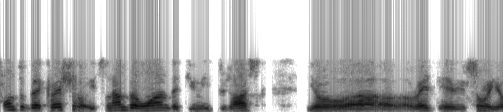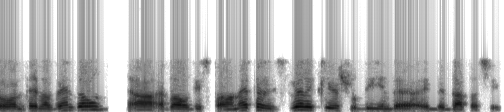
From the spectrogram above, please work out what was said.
front to back ratio. It's number one that you need to ask your uh, uh, sorry, your antenna vendor uh, about this parameter. It's very clear. Should be in the in the data sheet.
